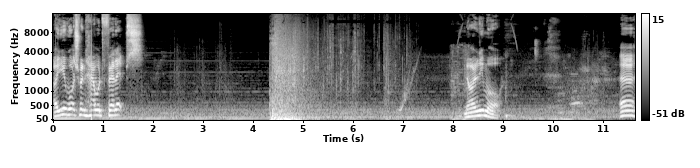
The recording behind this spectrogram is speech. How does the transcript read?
Are you Watchman Howard Phillips? Not anymore. Uh,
